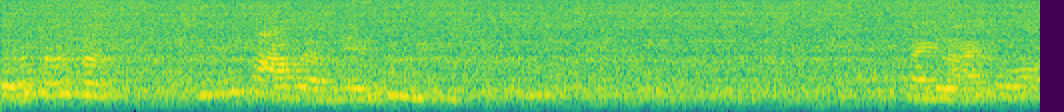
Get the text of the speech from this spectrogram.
นี่ขาวแบบนี้ใจร้ายเพราะว่า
